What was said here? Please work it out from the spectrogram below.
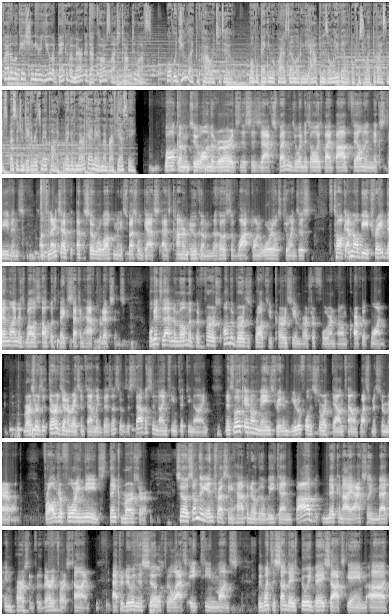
Find a location near you at bankofamerica.com slash talk to us. What would you like the power to do? Mobile banking requires downloading the app and is only available for select devices. Message and data rates may apply. Bank of America and a member FDIC. Welcome to On the Verge. This is Zach Spedden, joined as always by Bob Phil and Nick Stevens. On tonight's ep- episode, we're welcoming a special guest as Connor Newcomb, the host of Locked On Orioles, joins us to talk MLB trade deadline as well as help us make second half predictions. We'll get to that in a moment, but first, On the Verge is brought to you courtesy of Mercer Floor and Home Carpet One. Mercer is a third generation family business. It was established in 1959 and it's located on Main Street in beautiful historic downtown Westminster, Maryland. For all of your flooring needs, think Mercer. So something interesting happened over the weekend. Bob, Nick, and I actually met in person for the very first time after doing this show for the last 18 months. We went to Sunday's Bowie Bay Sox game, uh,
